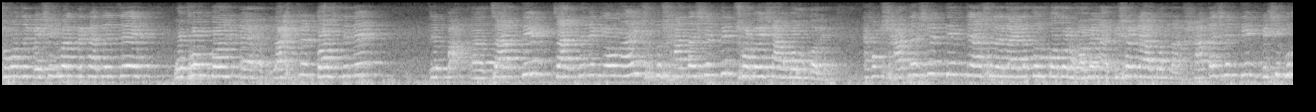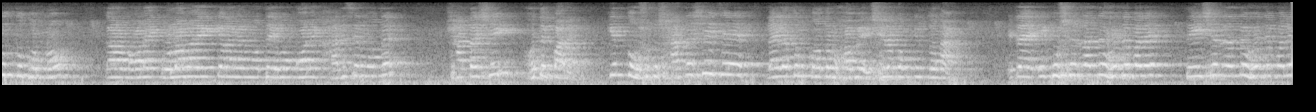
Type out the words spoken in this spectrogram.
সমাজে বেশিরভাগ দেখা যায় যে প্রথম দশ লাস্টের দশ দিনে যে চার দিন, চার দিনে কেউ নাই, শুধু সাতাশের দিন সবাই এসে আমল করে। এখন সাতাশের দিন যে আসলে লাইলাতুল কদর হবে না, বিষয়টা এমন না। সাতাশের দিন বেশি গুরুত্বপূর্ণ, কারণ অনেক ওলামাই কেরামের মধ্যে এবং অনেক হাদিসের মধ্যে সাতাশেই হতে পারে। কিন্তু শুধু সাতাশেই যে লাইলাতুল কদর হবে, সেরকম কিন্তু না। এটা একুশের রাতে হতে পারে, তেইশের রাতে হতে পারে,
